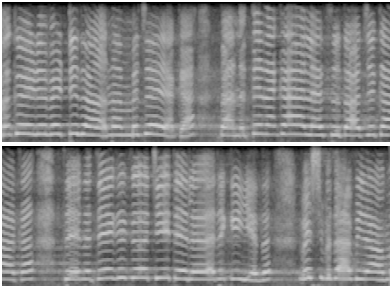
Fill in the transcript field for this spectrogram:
ధనము కూడబెట్టి దానమ్మ చేయక తను తినక అలసు దాచుకాక తేనె తీగ కూచి తెలవరికి ఎద విశ్వదాభిరామ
